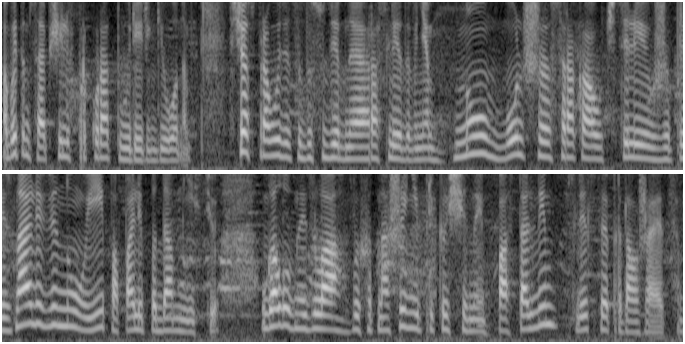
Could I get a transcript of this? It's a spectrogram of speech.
Об этом сообщили в прокуратуре региона. Сейчас проводится досудебное расследование, но больше 40 учителей уже признали вину и попали под амнистию. Уголовные дела в их отношении прекращены. По остальным следствие продолжается.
